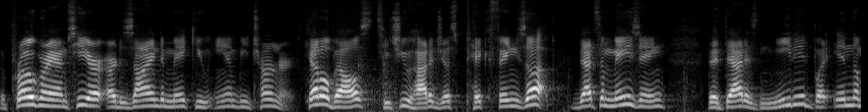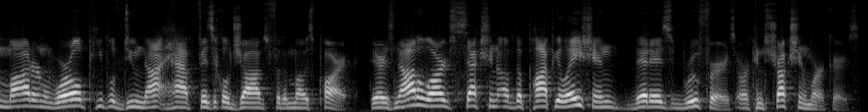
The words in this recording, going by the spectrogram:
The programs here are designed to make you ambi turners. Kettlebells teach you how to just pick things up. That's amazing that that is needed, but in the modern world, people do not have physical jobs for the most part. There is not a large section of the population that is roofers or construction workers.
